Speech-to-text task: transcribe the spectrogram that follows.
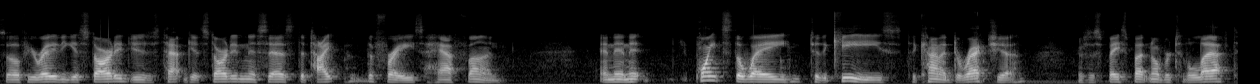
So if you're ready to get started, you just tap get started and it says to type the phrase have fun. And then it points the way to the keys to kind of direct you. There's a space button over to the left.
